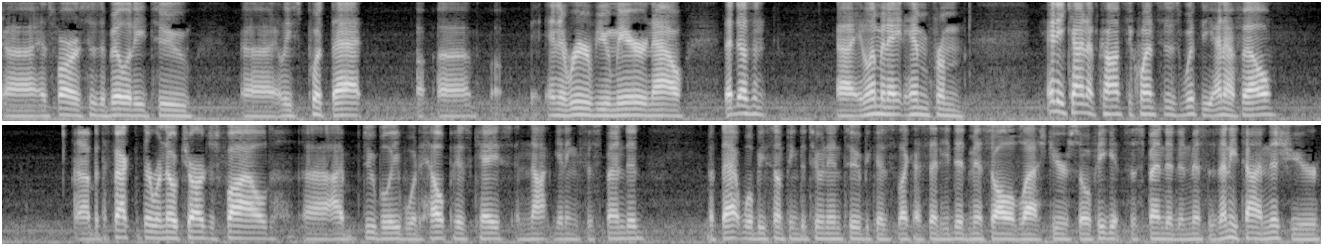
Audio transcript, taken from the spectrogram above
uh, as far as his ability to uh, at least put that uh, uh, in a rearview mirror. Now, that doesn't uh, eliminate him from any kind of consequences with the NFL. Uh, but the fact that there were no charges filed, uh, I do believe would help his case in not getting suspended. But that will be something to tune into because, like I said, he did miss all of last year. So if he gets suspended and misses any time this year,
